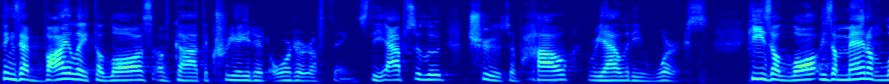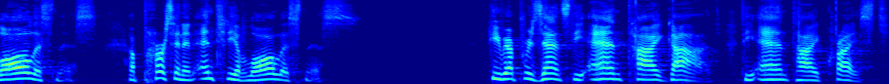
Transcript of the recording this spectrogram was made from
Things that violate the laws of God, the created order of things, the absolute truths of how reality works. He's a law, he's a man of lawlessness, a person, an entity of lawlessness. He represents the anti God the Antichrist.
